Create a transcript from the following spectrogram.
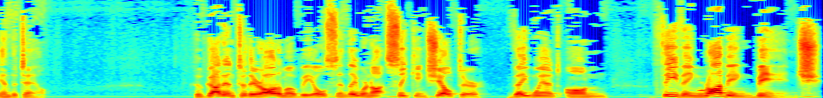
in the town who got into their automobiles and they were not seeking shelter. They went on thieving, robbing binge.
